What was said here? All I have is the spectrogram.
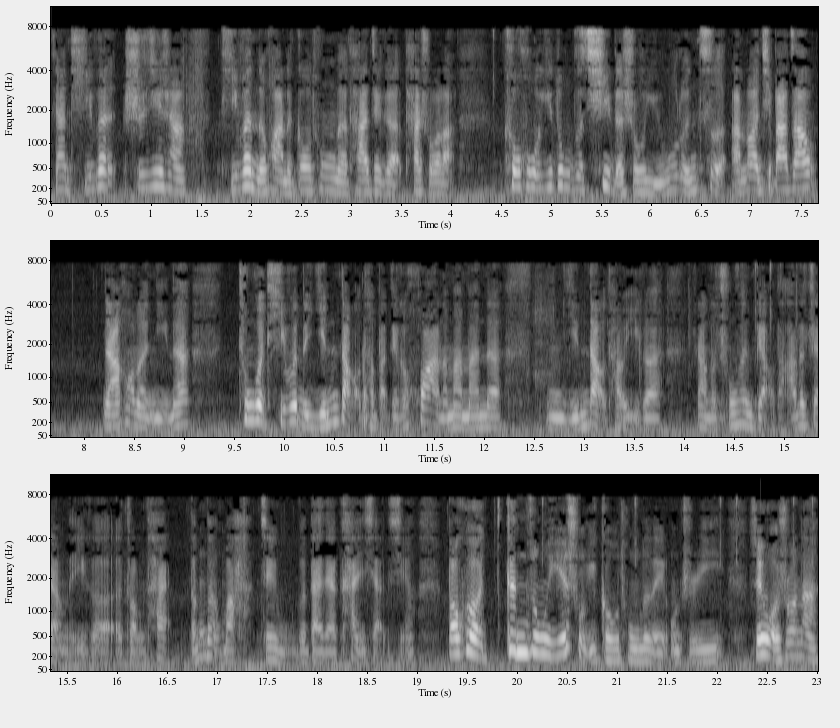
像提问，实际上提问的话呢，沟通呢他这个他说了，客户一肚子气的时候语无伦次啊，乱七八糟，然后呢，你呢？通过提问的引导，他把这个话呢，慢慢的嗯引导他一个让他充分表达的这样的一个状态等等吧。这五个大家看一下就行。包括跟踪也属于沟通的内容之一。所以我说呢，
